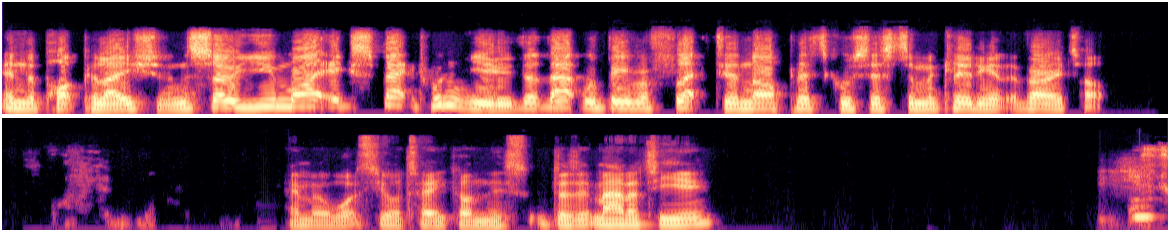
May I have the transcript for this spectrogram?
in the population. So you might expect, wouldn't you, that that would be reflected in our political system, including at the very top. Emma, what's your take on this? Does it matter to you? It's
